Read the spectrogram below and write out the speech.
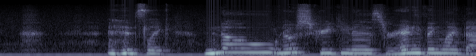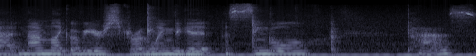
and it's like no, no streakiness or anything like that. And I'm like over here struggling to get a single pass.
